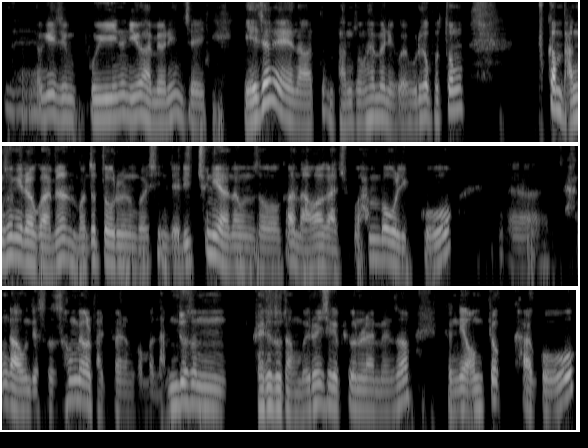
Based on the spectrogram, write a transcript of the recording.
네, 여기 지금 보이는 이 화면이 이제 예전에 나왔던 방송 화면이고요. 우리가 보통 북한 방송이라고 하면 먼저 떠오르는 것이 이제 리춘희 아나운서가 나와가지고 한복을 입고 어, 한 가운데서 성명을 발표하는 거, 뭐 남조선 괴뢰도당 뭐 이런 식의 표현을 하면서 굉장히 엄격하고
